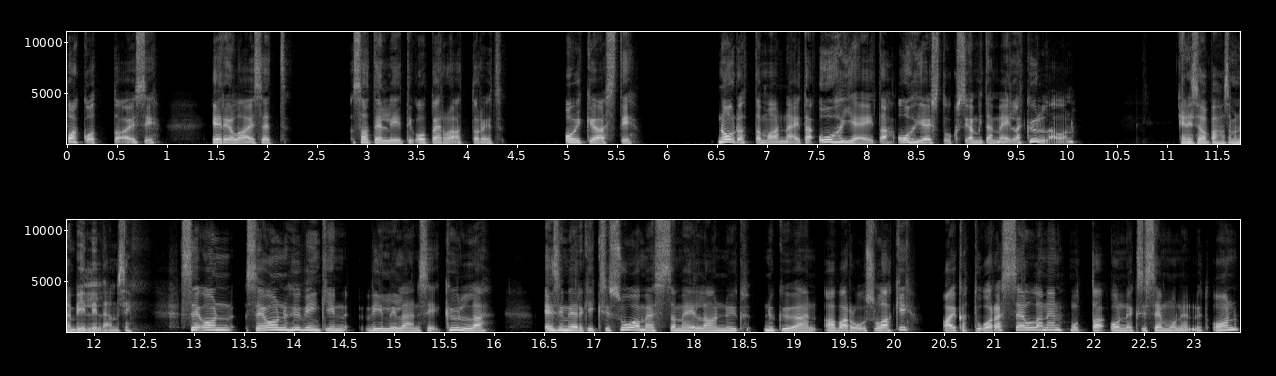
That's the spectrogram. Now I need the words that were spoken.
pakottaisi erilaiset satelliittioperaattorit oikeasti noudattamaan näitä ohjeita, ohjeistuksia, mitä meillä kyllä on. Eli se on vähän semmoinen villilänsi. Se on, se on hyvinkin villilänsi, kyllä. Esimerkiksi Suomessa meillä on ny, nykyään avaruuslaki, aika tuore sellainen, mutta onneksi semmoinen nyt on.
